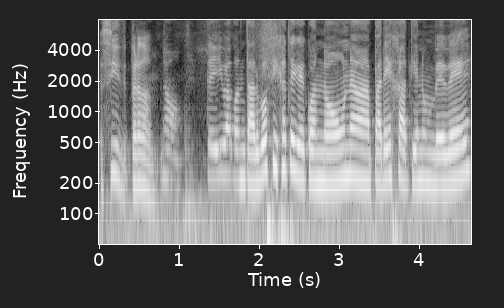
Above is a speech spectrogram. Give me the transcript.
sí, perdón. No, te iba a contar. Vos fíjate que cuando una pareja tiene un bebé,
